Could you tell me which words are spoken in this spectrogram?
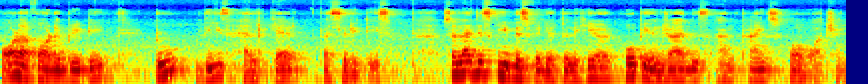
or affordability to these healthcare facilities. So let's just keep this video till here. Hope you enjoyed this and thanks for watching.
